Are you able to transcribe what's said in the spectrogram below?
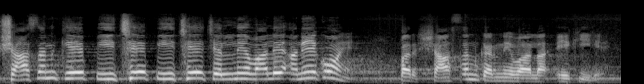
शासन के पीछे पीछे चलने वाले अनेकों हैं, पर शासन करने वाला एक ही है।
